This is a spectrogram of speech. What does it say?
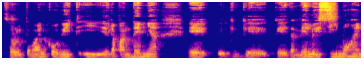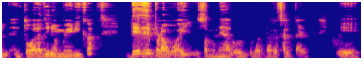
sobre el tema del COVID y de la pandemia, eh, que, que, también lo hicimos en, en, toda Latinoamérica, desde Paraguay, eso también es algo importante a resaltar. y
